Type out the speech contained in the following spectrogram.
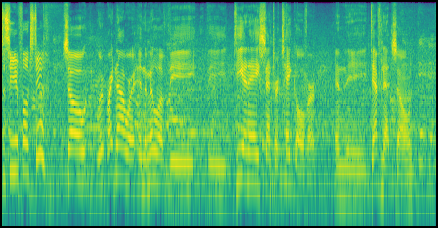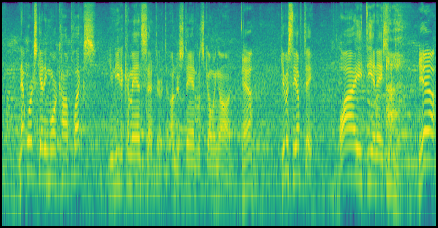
to see you folks too. So, right now we're in the middle of the, the DNA Center takeover in the DevNet zone. Network's getting more complex. You need a command center to understand what's going on. Yeah. Give us the update. Why DNA Center? yeah,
